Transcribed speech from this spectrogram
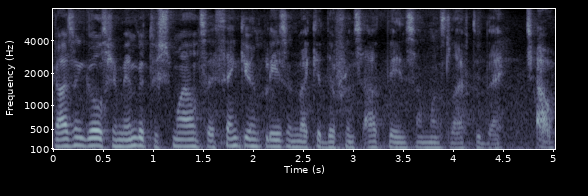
guys and girls, remember to smile, and say thank you and please, and make a difference out there in someone's life today. Ciao.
